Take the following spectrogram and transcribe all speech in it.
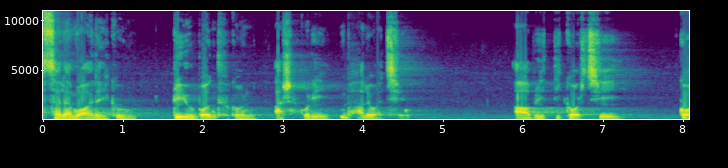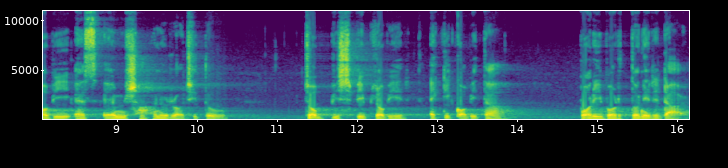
আসসালামু আলাইকুম, প্রিয় বন্ধুগণ, আশা করি ভালো আছেন। আবৃত্তি করছি কবি এস এম শাহানুর রচিত চব্বিশ বিপ্লবীর একটি কবিতা, পরিবর্তনের ডাক।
